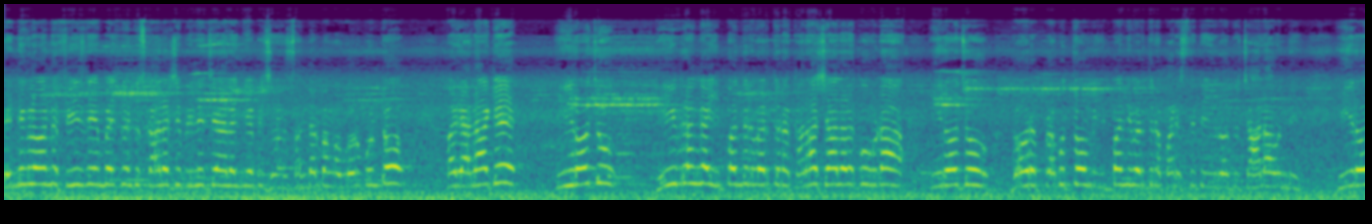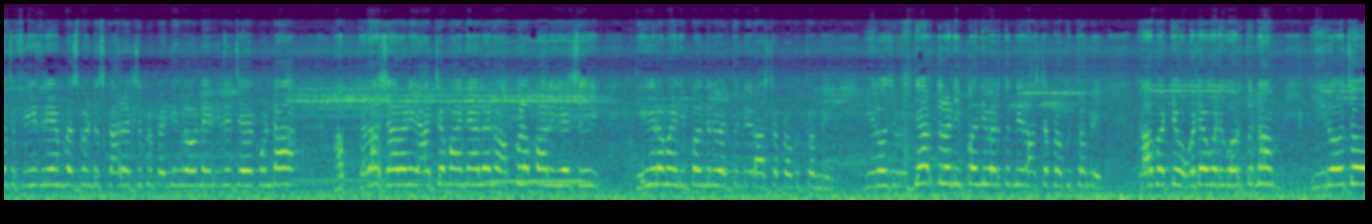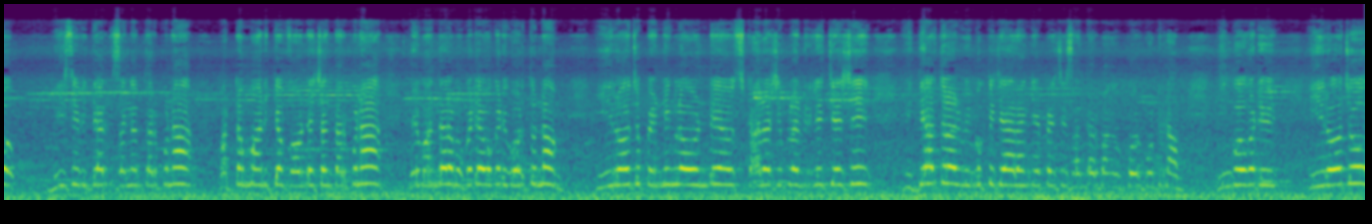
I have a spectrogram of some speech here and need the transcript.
పెండింగ్లో ఉన్న ఫీజు రియంబర్స్మెంట్ స్కాలర్షిప్ రిలీజ్ చేయాలని చెప్పి సందర్భంగా కోరుకుంటూ మరి అలాగే ఈరోజు తీవ్రంగా ఇబ్బందులు పెడుతున్న కళాశాలలకు కూడా ఈరోజు గౌరవ ప్రభుత్వం ఇబ్బంది పెడుతున్న పరిస్థితి ఈరోజు చాలా ఉంది. ఈరోజు ఫీజు రియంబర్స్మెంట్ స్కాలర్షిప్ పెండింగ్లో ఉన్నాయి. రిలీజ్ చేయకుండా ఆ కళాశాలని యాజమాన్యాలను అప్పుల పాలు చేసి తీవ్రమైన ఇబ్బందులు పెడుతుంది రాష్ట్ర ప్రభుత్వమే. ఈరోజు విద్యార్థులను ఇబ్బంది పెడుతుంది రాష్ట్ర ప్రభుత్వమే. కాబట్టి ఒకటే ఒకటి కోరుతున్నాం. ఈరోజు బీసీ విద్యార్థి సంఘం తరపున పట్టం మాణిక్యం ఫౌండేషన్ తరపున మేమందరం ఒకటే ఒకటి కోరుతున్నాం. ఈరోజు పెండింగ్లో ఉండే స్కాలర్షిప్లను రిలీజ్ చేసి విద్యార్థులను విముక్తి చేయాలని చెప్పేసి సందర్భంగా కోరుకుంటున్నాం. ఇంకొకటి ఈరోజు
